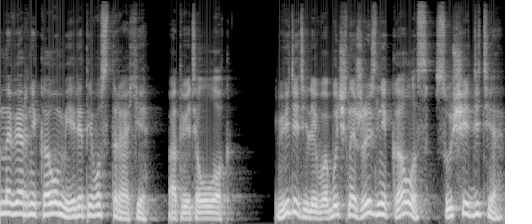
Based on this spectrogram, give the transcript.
наверняка умерит его страхи», – ответил Лок. «Видите ли, в обычной жизни Каллас – сущее дитя.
